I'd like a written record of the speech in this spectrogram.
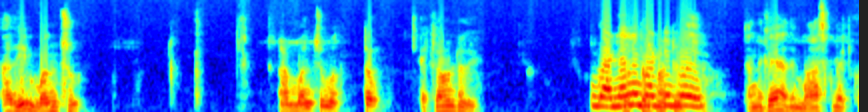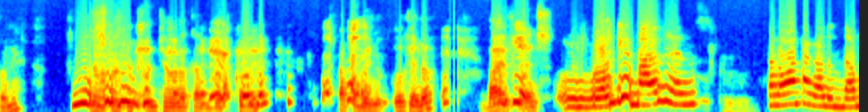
అది మంచు. ఆ మంచు మొత్తం ఎట్లా ఉంటది? గడ్డలు మొత్తం పట్టిపోయి. అందుకే అది మాస్క్ పెట్టుకొని చెవులకు అది పెట్టుకొని అప్పపోయిను ఓకేనా? Bye friends okay bye friends తర్వాత కలుద్దాం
